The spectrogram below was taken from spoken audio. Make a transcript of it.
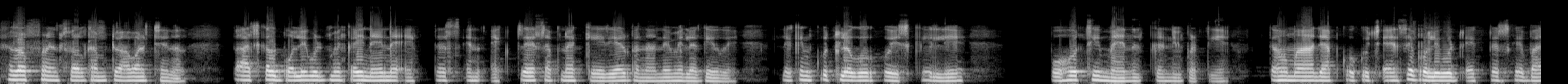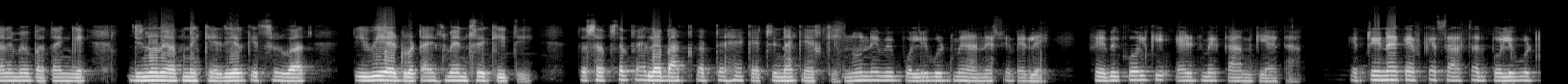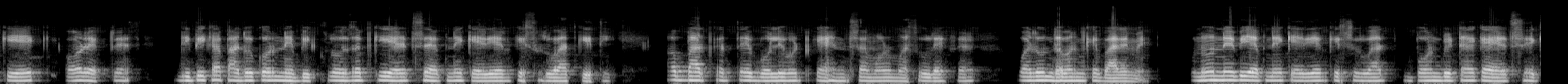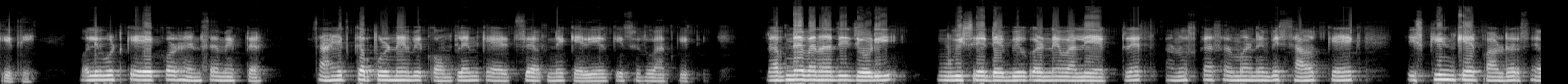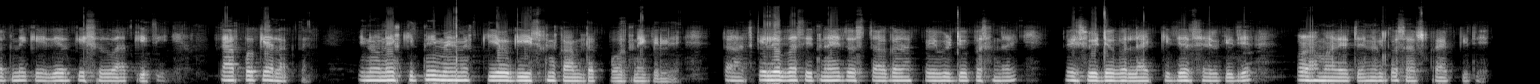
Hello friends welcome to our channel तो आजकल बॉलीवुड में कई नए नए एक्टर्स एंड एक्ट्रेस अपना कैरियर बनाने में लगे हुए लेकिन कुछ लोगों को इसके लिए बहुत ही मेहनत करनी पड़ती है। तो हम आज आपको कुछ ऐसे बॉलीवुड एक्टर्स के बारे में बताएँगे, जिन्होंने अपने कैरियर की शुरुआत टीवी एडवर्टाइजमेंट से की थी। तो सबसे पहले बात करते हैं कैटरीना कैफ की। उन्होंने भी बॉलीवुड में आने से पहले फेबिकोल की एड में काम किया था। कैटरीना कैफ के साथ साथ बॉलीवुड की एक और एक्ट्रेस दीपिका पादुकोण ने भी क्लोजअप की एड से अपने कैरियर की शुरुआत की थी। अब बात करते हैं बॉलीवुड के हैंडसम और मशहूर एक्टर वरुण धवन के बारे में। उन्होंने भी अपने कैरियर की शुरुआत बॉर्नबिटा के एड से की थी। बॉलीवुड के एक और हैंडसम एक्टर शाहिद कपूर ने भी कॉम्प्लेन के एड से अपने कैरियर की शुरुआत की थी। रब ने बना दी जोड़ी मूवी से डेब्यू करने वाली एक्ट्रेस अनुष्का शर्मा ने भी साउथ के एक स्किन केयर पाउडर से अपने करियर की शुरुआत की थी। तो आपको क्या लगता है? इन्होंने कितनी मेहनत की होगी इस मुकाम तक पहुँचने के लिए? तो आज के लिए बस इतना ही दोस्तों, अगर आपको ये वीडियो पसंद आई तो इस वीडियो को लाइक कीजिए शेयर कीजिए और हमारे चैनल को सब्सक्राइब कीजिए।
